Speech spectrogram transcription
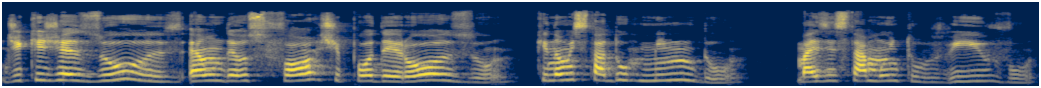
de que Jesus é um Deus forte e poderoso que não está dormindo, mas está muito vivo,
